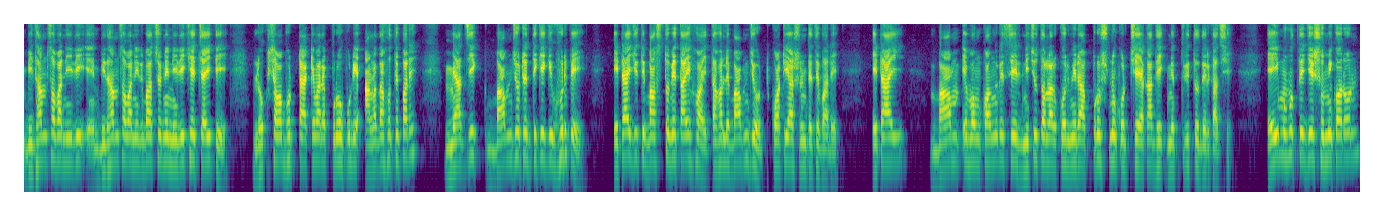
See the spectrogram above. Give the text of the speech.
বিধানসভা নিরি, বিধানসভা নির্বাচনে নিরিখে চাইতে লোকসভা ভোটটা একেবারে পুরোপুরি আলাদা হতে পারে। ম্যাজিক বাম জোটের দিকে কি ঘুরবে? এটাই যদি বাস্তবে তাই হয়, তাহলে বাম জোট কটি আসন পেতে পারে? এটাই বাম এবং কংগ্রেসের নিচুতলার কর্মীরা প্রশ্ন করছে একাধিক নেতৃত্বদের কাছে। এই মুহূর্তে যে সমীকরণ,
